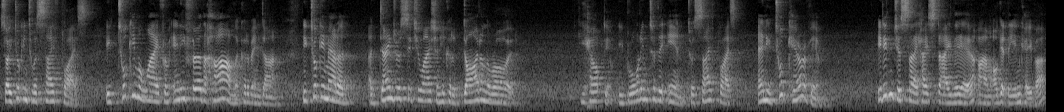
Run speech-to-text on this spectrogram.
So he took him to a safe place. He took him away from any further harm that could have been done. He took him out of a dangerous situation. He could have died on the road. He helped him. He brought him to the inn, to a safe place, and he took care of him. He didn't just say, hey, stay there, um, I'll get the innkeeper.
